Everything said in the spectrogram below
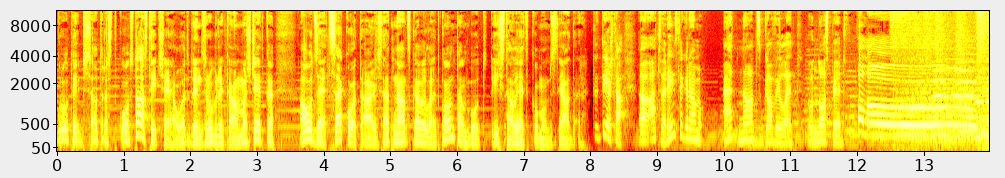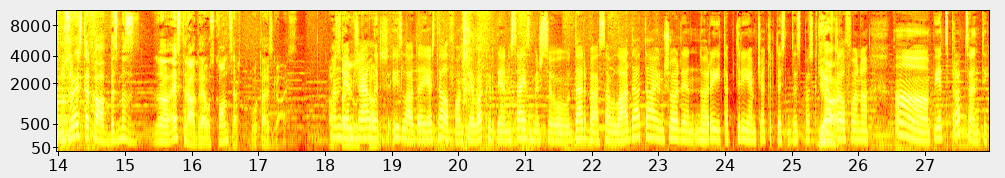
grūtības atrast, ko stāstīt šajā otrdienas rubrikā. Man šķiet, ka audzēt sekotājus, atnāc gavilēt kontam, būtu īstā lieta, ko mums jādara. Tieši tā, atver Instagram, atnāc gavilēt un nospied follow! Uzreiz tā kā bezmaz estrādē uz koncertu būtu aizgājis. Tā Man, sajūta diemžēl, tāda. ir izlādējies telefons, jo vakardien es aizmirsu darbā savu lādētāju, un šodien no rīta ap 3.40 es paskatījos Jā. telefonā, ah, 5%.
